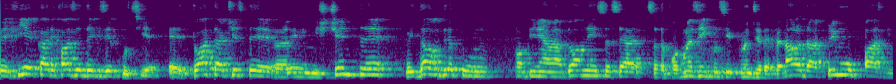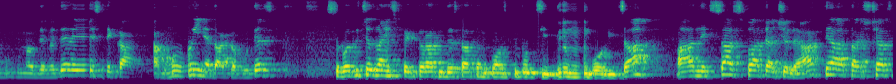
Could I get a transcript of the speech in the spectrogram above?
pe fiecare fază de execuție. E, toate aceste uh, reminiscente îi dau dreptul, în opinia mea, doamnei, să, se, să formuleze inclusiv plângere penală, dar primul pas, din punctul meu de vedere, este ca mâine, dacă puteți, să vă duceți la Inspectoratul de Stat în Construcții Dâmbovița, anexați toate acele acte, atașați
